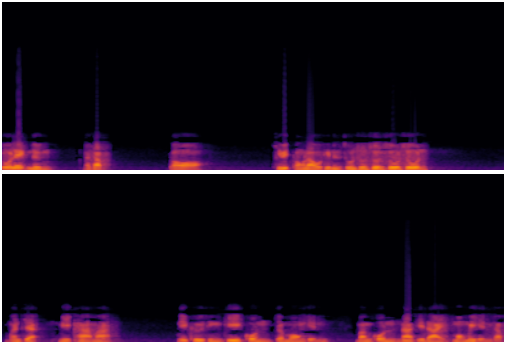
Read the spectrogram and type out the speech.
ตัวเลขหนึ่งนะครับ ต่อชีวิตของเราที่เป็นศูนย์ศูนย์ศูนย์ศูนย์ศูนย์มันจะมีค่ามาก นี่คือสิ่งที่คนจะมองเห็น บางคนน่าเสียดายมองไม่เห็นครับ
